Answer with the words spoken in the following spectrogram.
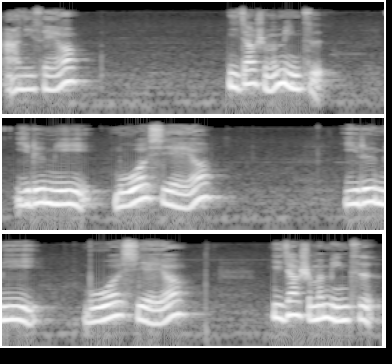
阿尼塞哦，你叫什么名字？이름이무엇이에 요？ 이름이무엇이에 요？ 你叫什么名字？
